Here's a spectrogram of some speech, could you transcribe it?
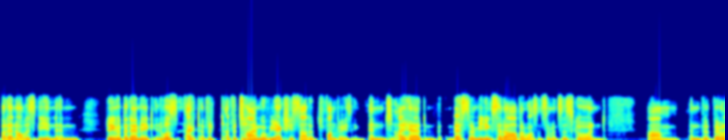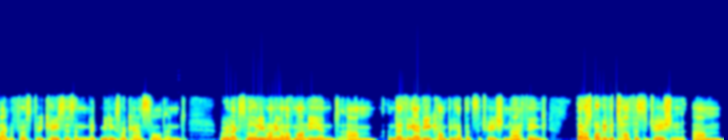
but then obviously in, in during the pandemic, it was at, at, the, at the time where we actually started fundraising, and I had investor meetings set up. I was in San Francisco, and um, and they were like the first three cases, and like meetings were canceled, and we were like slowly running out of money, and um, and I think every company had that situation. I think that was probably the toughest situation. Um,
